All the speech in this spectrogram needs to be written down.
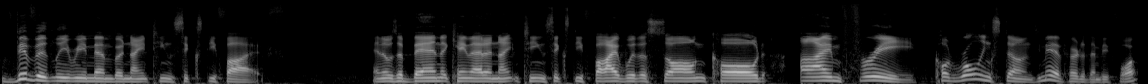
vividly remember 1965. And there was a band that came out in 1965 with a song called I'm Free, called Rolling Stones. You may have heard of them before.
